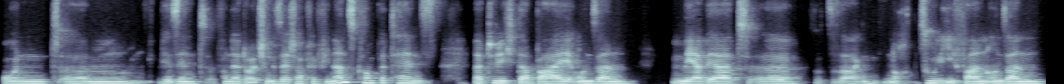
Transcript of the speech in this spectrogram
Und ähm, wir sind von der Deutschen Gesellschaft für Finanzkompetenz natürlich dabei, unseren Mehrwert äh, sozusagen noch zu liefern, unseren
